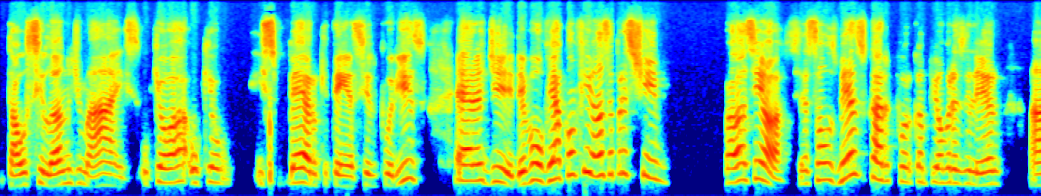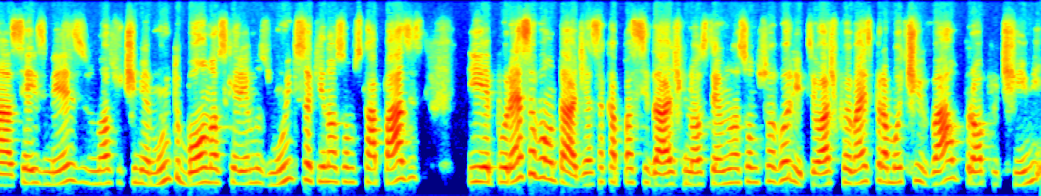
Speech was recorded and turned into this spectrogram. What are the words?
está oscilando demais. O que, eu, o que eu espero que tenha sido por isso era de devolver a confiança para esse time. Falar assim, ó, vocês são os mesmos caras que foram campeão brasileiro há seis meses. O nosso time é muito bom, nós queremos muito isso aqui, nós somos capazes. E por essa vontade, essa capacidade que nós temos, nós somos favoritos. Eu acho que foi mais para motivar o próprio time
